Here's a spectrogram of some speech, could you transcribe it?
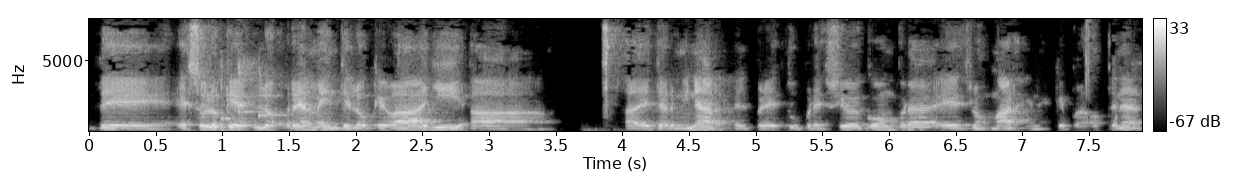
de eso es lo que lo, realmente lo que va allí a, a determinar el pre, tu precio de compra es los márgenes que puedas obtener,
